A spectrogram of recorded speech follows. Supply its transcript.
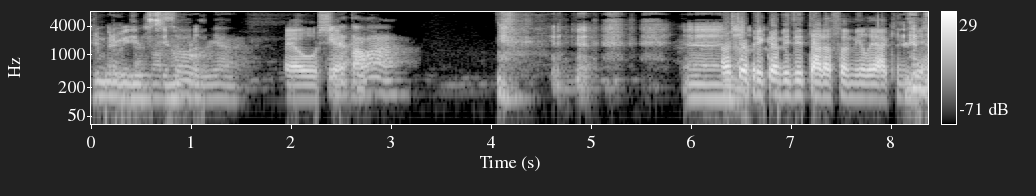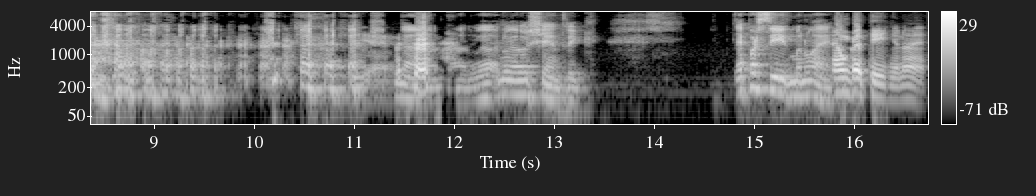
Primeiro vídeo de sempre. soube, já. É o Ainda chefe. está lá. Ah, É o não. sempre que a visitar a família há 15 anos. Yeah. não, não, não é, não é o Eccentric. É parecido, mas não é. É um gatinho, não é?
